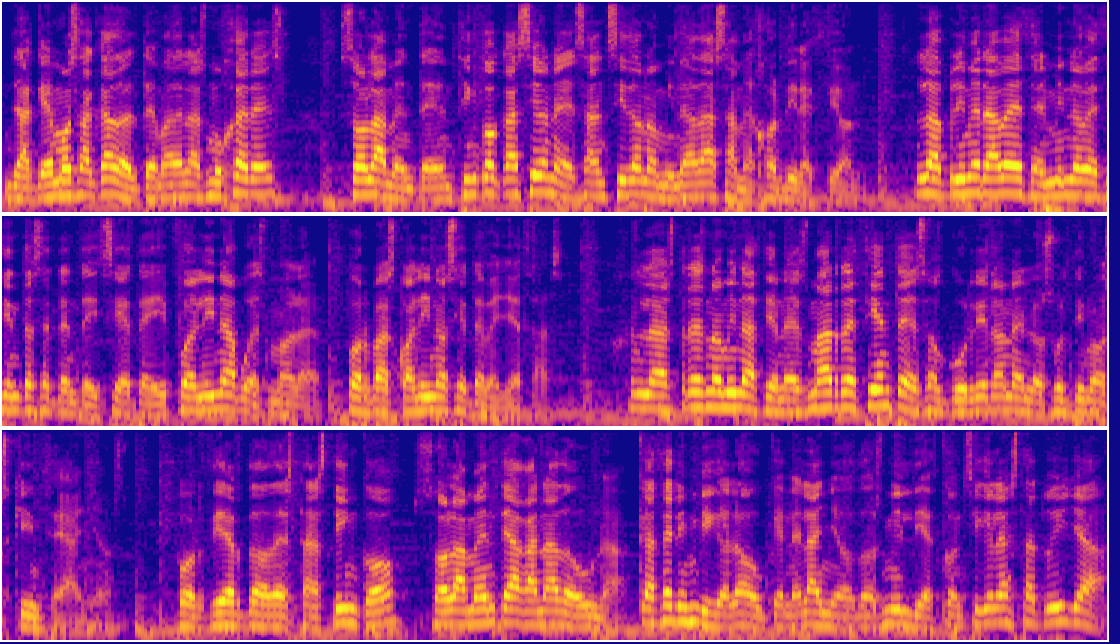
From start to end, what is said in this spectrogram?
ya que hemos sacado el tema de las mujeres, solamente en 5 ocasiones han sido nominadas a Mejor Dirección. La primera vez en 1977 y fue Lina Westmoller, por Pascualino Siete Bellezas. Las tres nominaciones más recientes ocurrieron en los últimos 15 años. Por cierto, de estas 5, solamente ha ganado una, Catherine Bigelow, que en el año 2010 consigue la estatuilla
